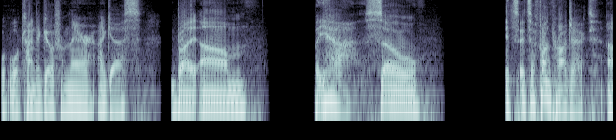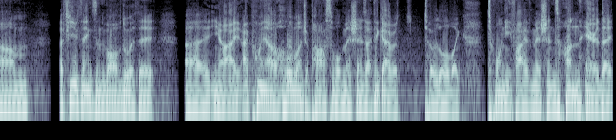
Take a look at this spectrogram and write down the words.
we'll, we'll kind of go from there, I guess. But um, but yeah, so it's it's a fun project. Um, a few things involved with it. Uh, you know, I, I point out a whole bunch of possible missions. I think I have a total of like 25 missions on there that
